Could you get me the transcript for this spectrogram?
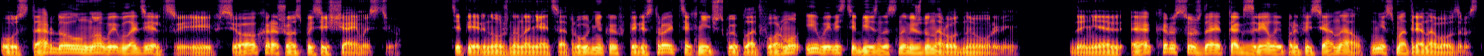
У Stardoll новые владельцы, и все хорошо с посещаемостью. Теперь нужно нанять сотрудников, перестроить техническую платформу и вывести бизнес на международный уровень. Даниэль Эк рассуждает как зрелый профессионал, несмотря на возраст.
